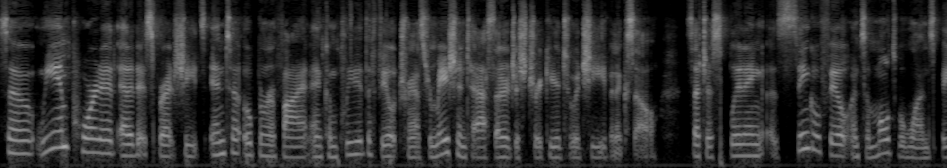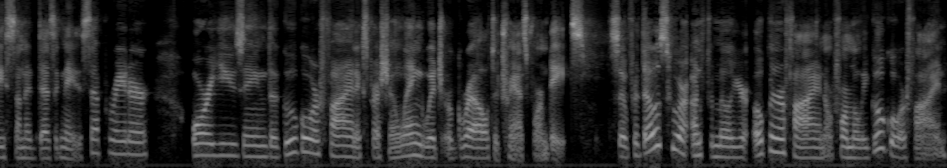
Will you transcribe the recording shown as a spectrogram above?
So we imported edited spreadsheets into OpenRefine and completed the field transformation tasks that are just trickier to achieve in Excel, such as splitting a single field into multiple ones based on a designated separator, or using the Google Refine expression language or GREL to transform dates. So for those who are unfamiliar, OpenRefine, or formerly Google Refine,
